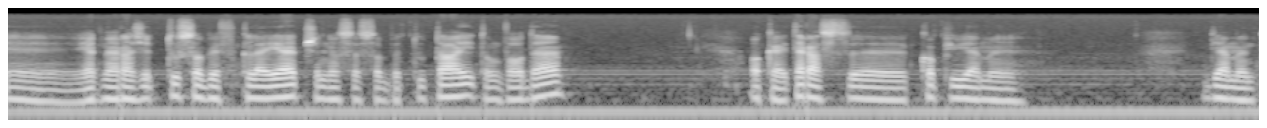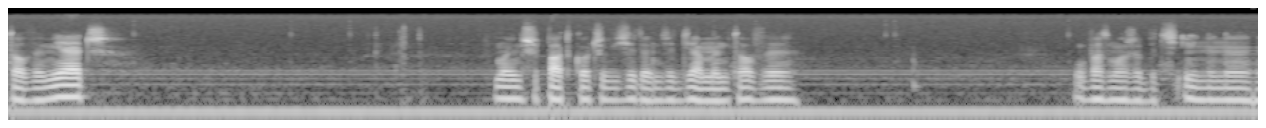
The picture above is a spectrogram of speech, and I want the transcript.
Yy, jak na razie tu sobie wkleję, przeniosę sobie tutaj tą wodę. Ok, teraz yy, kopiujemy diamentowy miecz. W moim przypadku oczywiście będzie diamentowy. U was może być inny.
